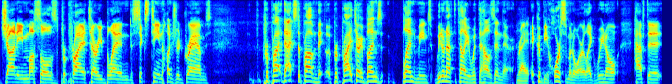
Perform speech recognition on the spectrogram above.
Johnny Muscles proprietary blend, 1600 grams, propri- that's the problem. The, uh, proprietary blends blend means we don't have to tell you what the hell's in there. Right. It could be horse manure. Like we don't have to,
